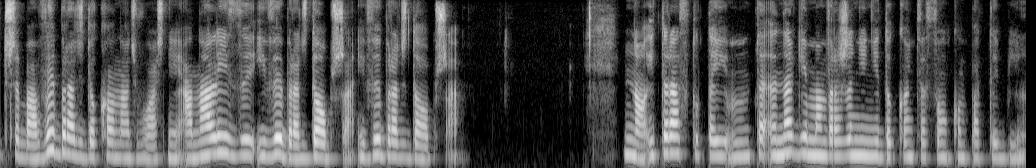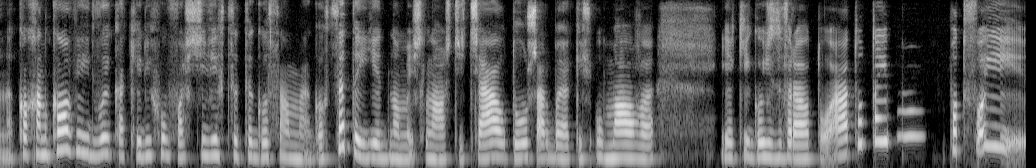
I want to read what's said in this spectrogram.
trzeba wybrać, dokonać właśnie analizy i wybrać dobrze, i wybrać dobrze. No i teraz tutaj mm, te energie, mam wrażenie, nie do końca są kompatybilne. Kochankowie i dwójka kielichów właściwie chce tego samego. Chce tej jednomyślności ciał, dusz albo jakieś umowy, jakiegoś zwrotu, a tutaj mm, po, twojej,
